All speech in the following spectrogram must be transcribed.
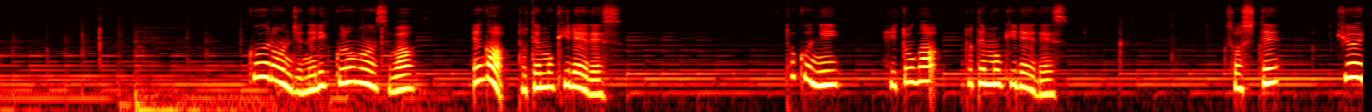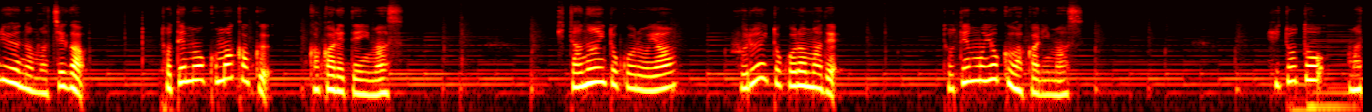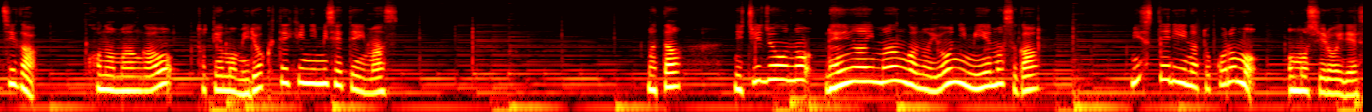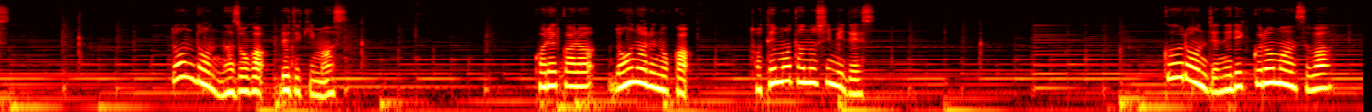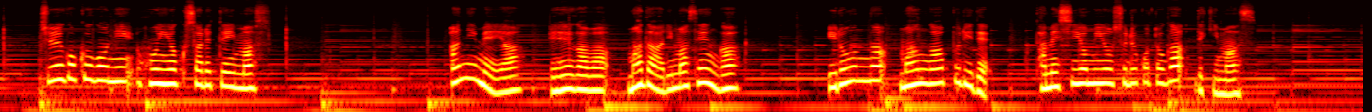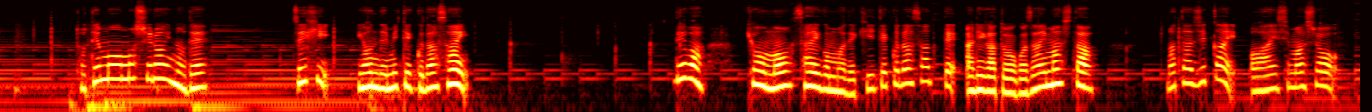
クーロンジェネリックロマンスは絵がとても綺麗です。特に人がとても綺麗です。そして九龍の町がとても細かく書かれています。汚いところや古いところまでとてもよくわかります。人と町がこの漫画をとても魅力的に見せています。また日常の恋愛漫画のように見えますがミステリーなところも面白いです。どんどん謎が出てきます。これからどうなるのかとても楽しみです。クーロンジェネリックロマンスは中国語に翻訳されています。アニメや映画はまだありませんがいろんな漫画アプリで試し読みをすることができます。とても面白いのでぜひ読んでみてください。では、今日も最後まで聞いてくださってありがとうございました。また次回お会いしましょう。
